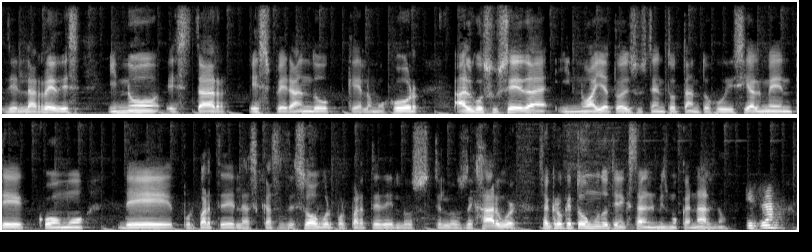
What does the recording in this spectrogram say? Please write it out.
de las redes y no estar esperando que a lo mejor algo suceda y no haya todo el sustento tanto judicialmente como de por parte de las casas de software, por parte de los de los hardware. O sea, creo que todo el mundo tiene que estar en el mismo canal, ¿no? Exacto,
